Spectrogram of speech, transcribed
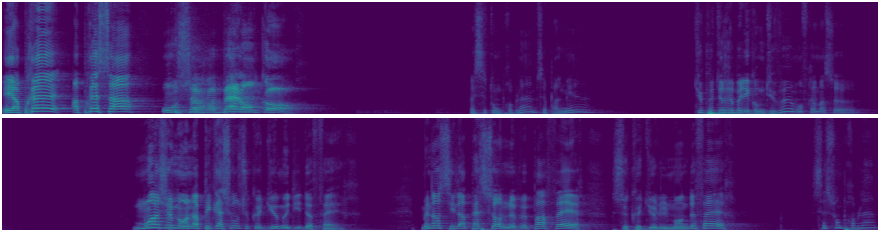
Et après, après ça, on se rebelle encore. Mais c'est ton problème, c'est pas le mien. Tu peux te rebeller comme tu veux, mon frère, ma soeur. Moi, je mets en application ce que Dieu me dit de faire. Maintenant, si la personne ne veut pas faire ce que Dieu lui demande de faire, c'est son problème.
